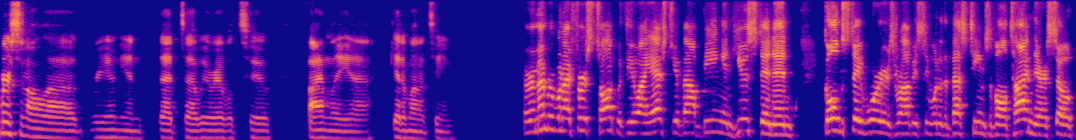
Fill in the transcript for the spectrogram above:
personal uh, reunion that uh, we were able to finally uh, get him on a team. I remember when I first talked with you, I asked you about being in Houston and Golden State Warriors were obviously one of the best teams of all time there. So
